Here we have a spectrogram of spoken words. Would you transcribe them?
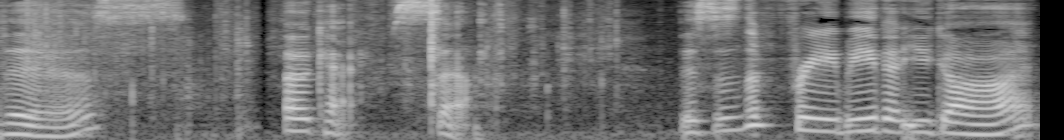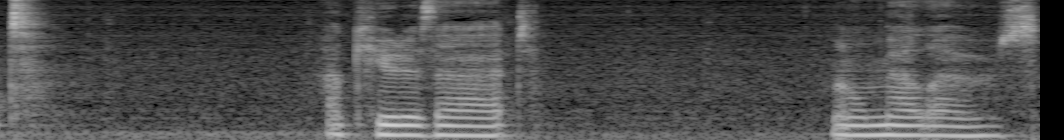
this. Okay, so this is the freebie that you got. How cute is that? Little mellows,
